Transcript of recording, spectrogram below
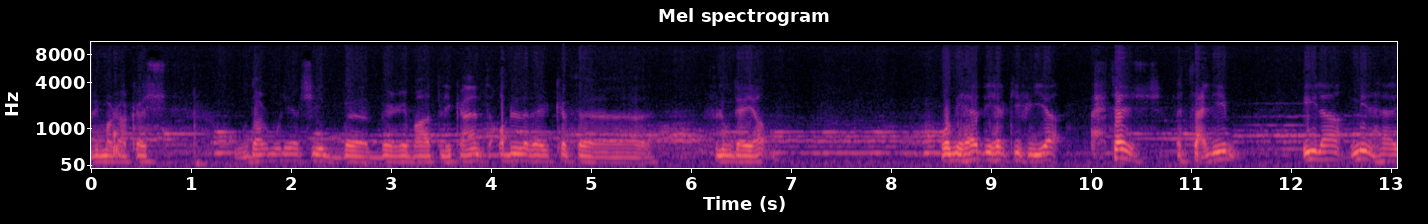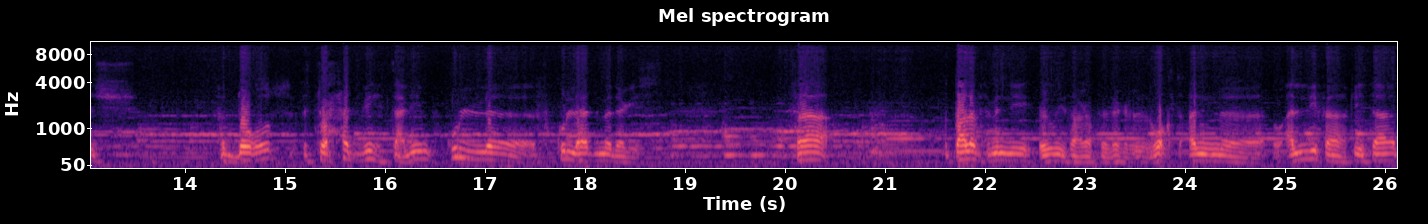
بمراكش ودار مولاي رشيد بالرباط اللي كانت قبل ذلك في في الوداية وبهذه الكيفية احتاج التعليم إلى منهج في الدروس توحد به التعليم في كل في كل هذه المدارس. ف طلبت مني الوزارة في ذلك الوقت أن أؤلف كتاب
